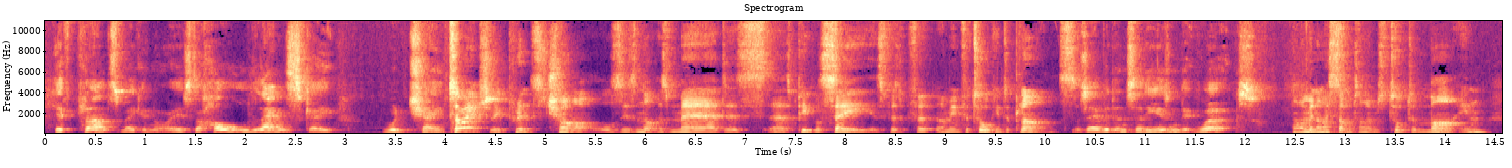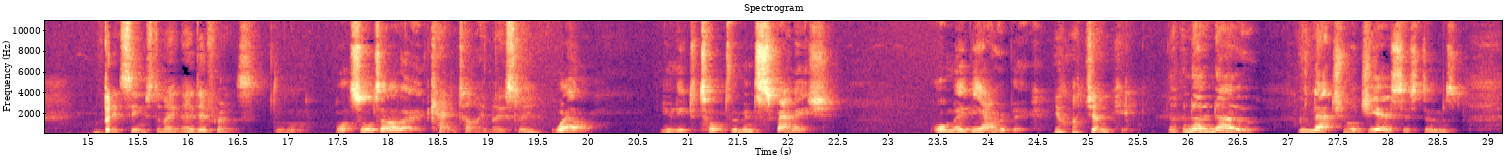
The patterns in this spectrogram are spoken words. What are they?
If plants make a noise, the whole landscape would change. So actually, Prince Charles is not as mad as, as people say he is for, for I mean for talking to plants. There's evidence that he isn't. It works. I mean, I sometimes talk to mine, but it seems to make no difference. Hmm. What sort are they? Cacti mostly. Well, you need to talk to them in Spanish, or maybe Arabic. You're joking. No, no, no. The natural geosystems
